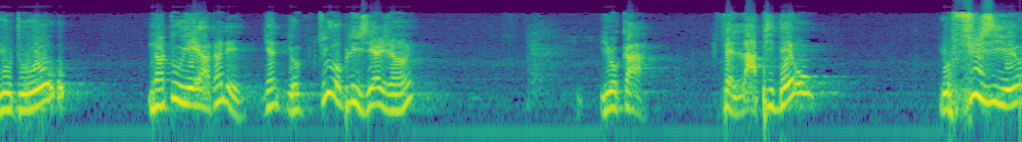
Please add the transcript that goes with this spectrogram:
yo tout dans tout attendez, yo tout gens yo ka fait lapider yo fusiller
